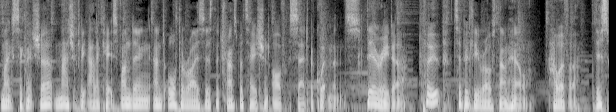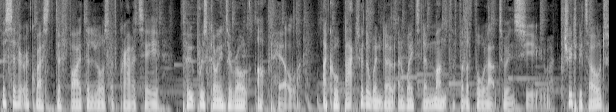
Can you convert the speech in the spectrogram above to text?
Mike's signature magically allocates funding and authorizes the transportation of said equipment. Dear reader, poop typically rolls downhill. However, this specific request defied the laws of gravity. Poop was going to roll uphill. I crawled back through the window and waited a month for the fallout to ensue. Truth be told,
